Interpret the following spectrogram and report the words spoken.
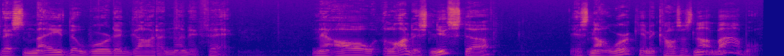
that's made the Word of God a non effect. Now, all a lot of this new stuff is not working because it's not Bible.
